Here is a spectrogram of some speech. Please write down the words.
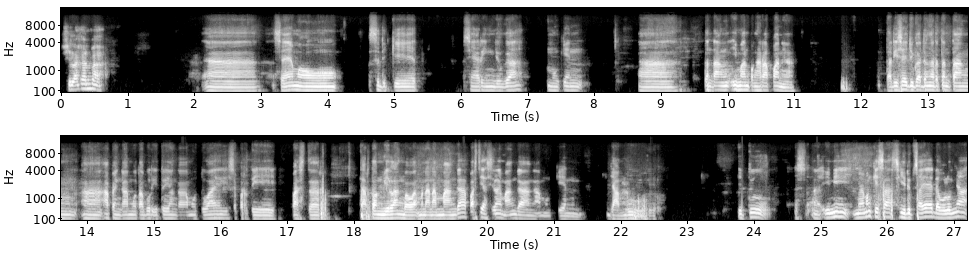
silakan Pak. Uh, saya mau sedikit sharing juga mungkin uh, tentang iman pengharapan ya. Tadi saya juga dengar tentang uh, apa yang kamu tabur itu yang kamu tuai seperti Pastor Tarton bilang bahwa menanam mangga pasti hasilnya mangga, nggak mungkin jambu. Itu ini memang kisah hidup saya dahulunya,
